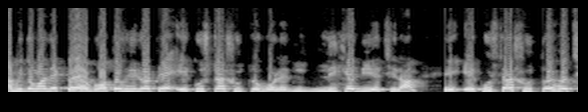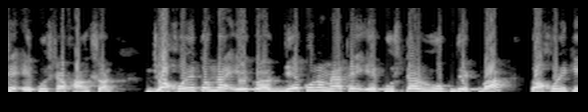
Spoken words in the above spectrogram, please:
আমি তোমাদের গত ভিডিওতে একুশটা সূত্র বলে লিখে দিয়েছিলাম। এই একুশটা সূত্রই হচ্ছে একুশটা ফাংশন যখনই তোমরা যে কোনো ম্যাথে একুশটা রূপ দেখবা, তখনই কি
